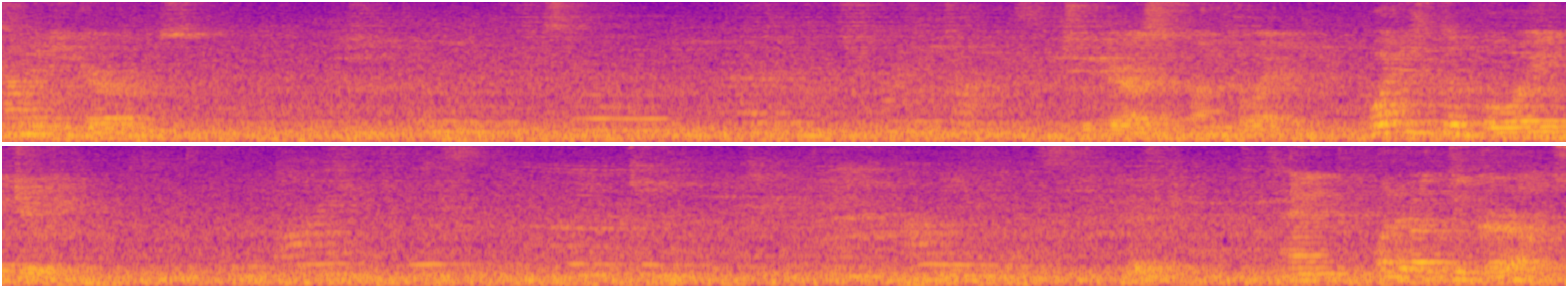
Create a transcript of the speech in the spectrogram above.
How many girls? Two girls and one boy. What is the boy doing? And what about the girls?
